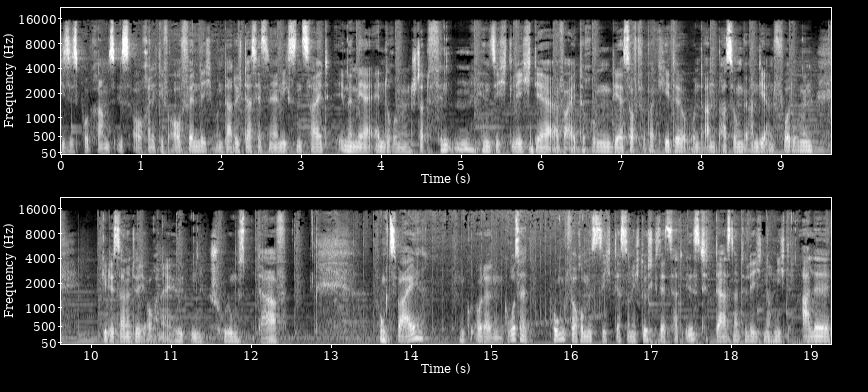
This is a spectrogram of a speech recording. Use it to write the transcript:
dieses Programms ist auch relativ aufwendig und dadurch, dass jetzt in der nächsten Zeit immer mehr Änderungen stattfinden hinsichtlich der Erweiterung der Softwarepakete und Anpassung an die Anforderungen, gibt es da natürlich auch einen erhöhten Schulungsbedarf. Punkt zwei oder ein großer Punkt, warum es sich das noch nicht durchgesetzt hat, ist, dass natürlich noch nicht alle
